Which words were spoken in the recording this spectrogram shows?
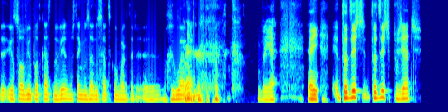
Eu só ouvi o podcast uma vez, mas tenho usado o SATS Converter uh, regularmente. Obrigado. Ei, todos, estes, todos estes projetos,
